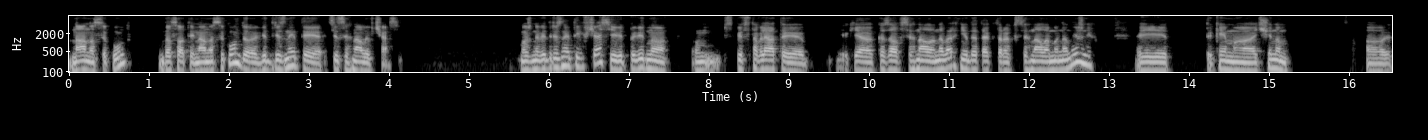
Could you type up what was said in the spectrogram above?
наносекунд до сотої наносекунди відрізнити ці сигнали в часі. Можна відрізнити їх в часі і, відповідно, співставляти, як я казав, сигнали на верхніх детекторах з сигналами на нижніх, і таким е, чином е,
